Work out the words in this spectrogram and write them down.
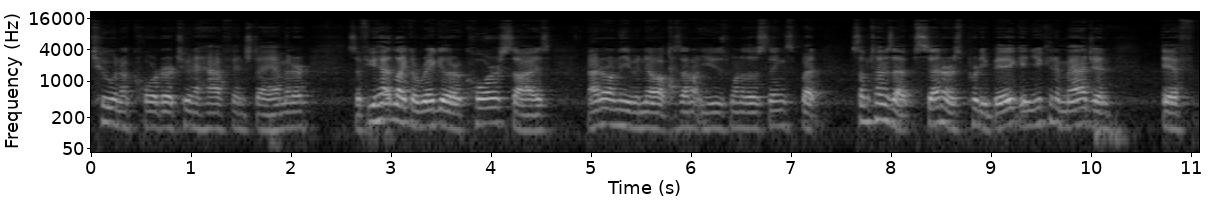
two and a quarter, two and a half inch diameter so if you had like a regular core size, I don't even know because I don't use one of those things, but sometimes that center is pretty big, and you can imagine if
